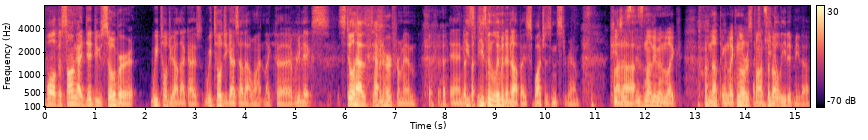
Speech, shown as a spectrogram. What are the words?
Well, the song I did do sober, we told you how that guys. We told you guys how that went. Like the remix, still has haven't heard from him, and he's he's been it up. I watch his Instagram. He But, just uh, is not even like nothing, like no response he at all. deleted me though.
